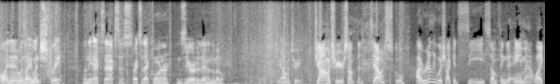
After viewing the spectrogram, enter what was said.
all I did was I went straight on the x-axis right to that corner and zeroed it in in the middle. Geometry. Geometry or something. See, I went to school. I really wish I could see something to aim at. Like,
